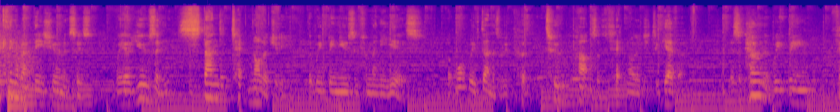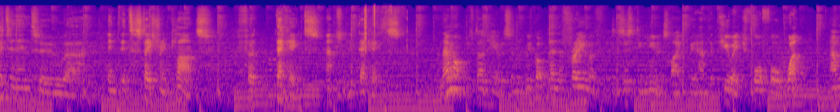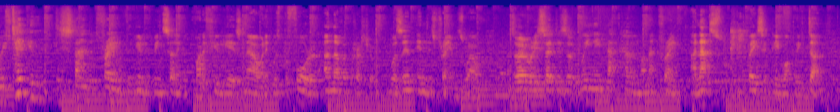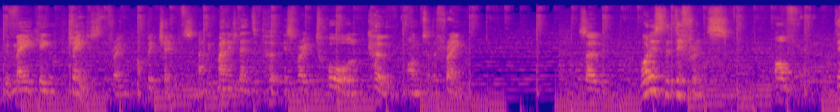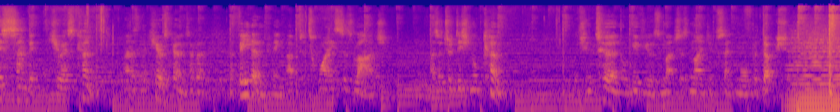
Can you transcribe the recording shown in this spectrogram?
big thing about these units is we are using standard technology that we've been using for many years. But what we've done is we've put two parts of the technology together. It's a cone that we've been fitting into, uh, in, into stationary plants for decades, absolutely decades. And then what we've done here is we've got then the frame of existing units like we have the QH441 and we've taken the standard frame of the unit we've been selling for quite a few years now and it was before another crusher was in, in this frame as well. So everybody said is that we need that cone on that frame and that's basically what we've done. We're making changes to the frame, not big changes, and we've managed then to put this very tall cone onto the frame. So what is the difference of this Sandvik QS cone. And the QS cones have a, a feed opening up to twice as large as a traditional cone, which in turn will give you as much as 90% more production.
